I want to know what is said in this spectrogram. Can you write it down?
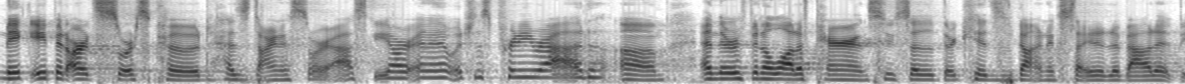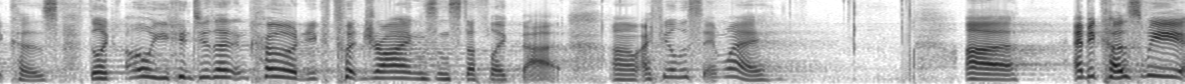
Make 8-Bit Art's source code has dinosaur ASCII art in it, which is pretty rad. Um, and there have been a lot of parents who said that their kids have gotten excited about it because they're like, oh, you can do that in code. You can put drawings and stuff like that. Um, I feel the same way. Uh, and because we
